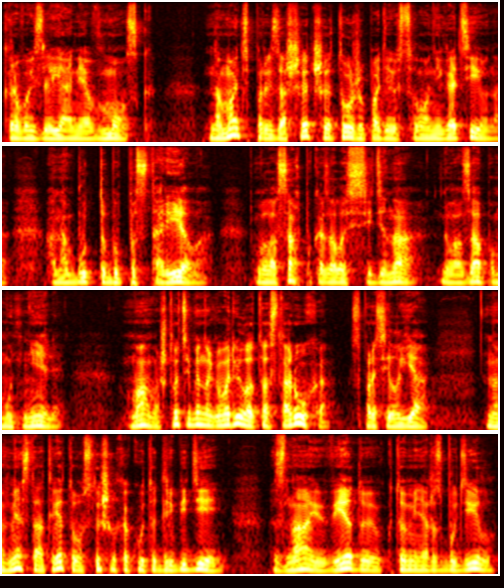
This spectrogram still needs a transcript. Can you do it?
Кровоизлияние в мозг. На мать произошедшее тоже подействовало негативно. Она будто бы постарела. В волосах показалась седина, глаза помутнели. «Мама, что тебе наговорила та старуха?» – спросил я. Но вместо ответа услышал какую-то дребедень. «Знаю, ведаю, кто меня разбудил.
